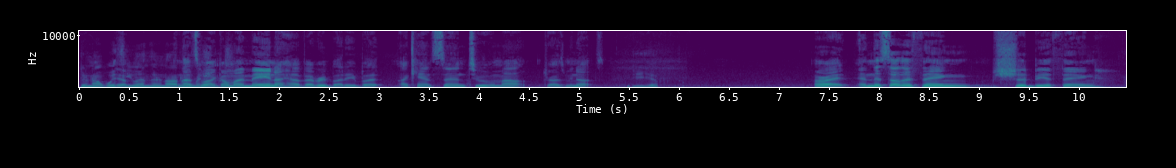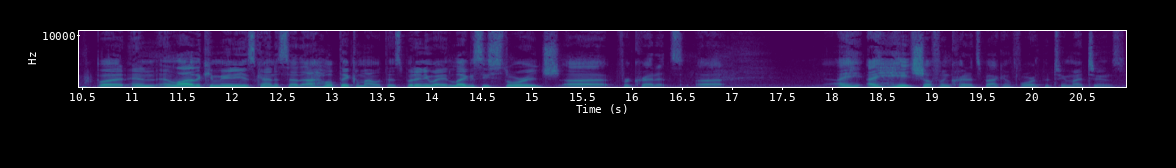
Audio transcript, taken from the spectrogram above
They're not with Yep. you, and they're not. And that's like on my main, I have everybody, but I can't send two of them out. Drives me nuts. Yep. All right, and this other thing should be a thing, but and a lot of the community has kind of said that. I hope they come out with this, but anyway, legacy storage uh, for credits. Uh, I I hate shuffling credits back and forth between my toons.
